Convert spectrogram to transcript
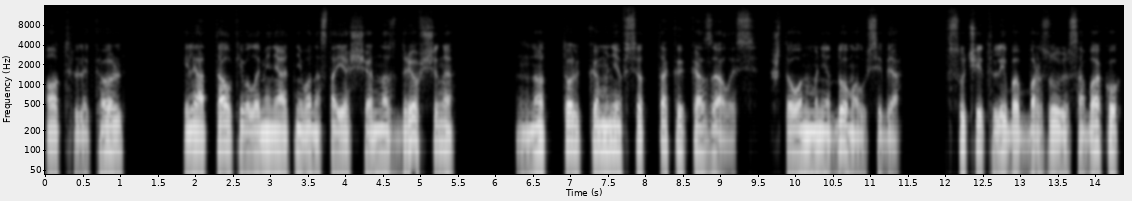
от леколь, или отталкивала меня от него настоящая ноздревщина, но только мне все так и казалось, что он мне дома у себя всучит либо борзую собаку,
